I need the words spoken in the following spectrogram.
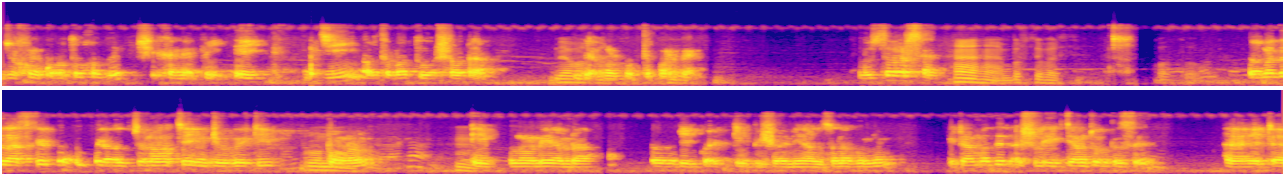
যখন কত হবে সেখানে আপনি এই জি অথবা শাওটা ব্যবহার করতে পারবেন। বুঝতে পারছেন? হ্যাঁ হ্যাঁ বুঝতে পারছি। তো আমাদের আজকের টপিকের আলোচনা হচ্ছে ইন্টারোগেটিভ প্রণাম। এই প্রণামে আমরা মোটামুটি কয়েকটি বিষয় নিয়ে আলোচনা করলাম। এটা আমাদের আসলে এক্সাম চলতেছে। এটা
